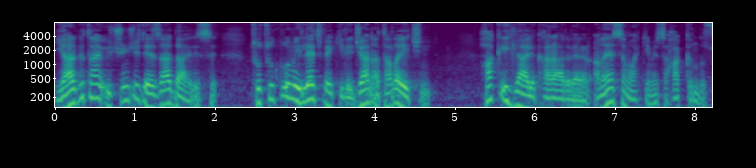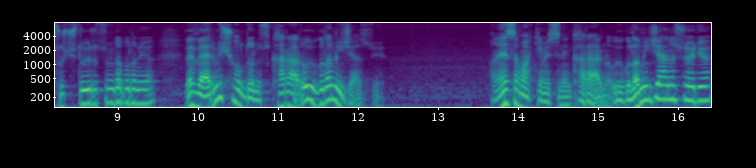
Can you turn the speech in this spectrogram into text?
Yargıtay 3. Ceza Dairesi tutuklu milletvekili Can Atalay için hak ihlali kararı veren Anayasa Mahkemesi hakkında suç duyurusunda bulunuyor ve vermiş olduğunuz kararı uygulamayacağız diyor. Anayasa Mahkemesi'nin kararını uygulamayacağını söylüyor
